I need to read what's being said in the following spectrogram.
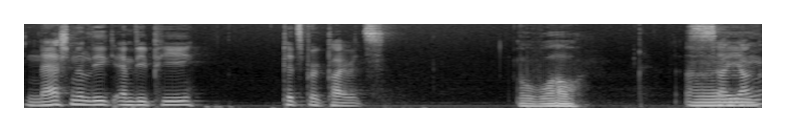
National League MVP Pittsburgh Pirates, Oh, wow. Cy Ähm, Young,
